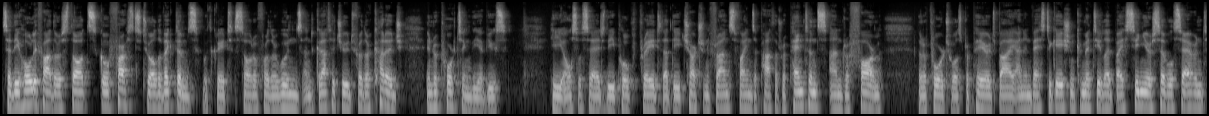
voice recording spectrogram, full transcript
said the Holy Father's thoughts go first to all the victims, with great sorrow for their wounds and gratitude for their courage in reporting the abuse. He also said the Pope prayed that the Church in France finds a path of repentance and reform. The report was prepared by an investigation committee led by senior civil servant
